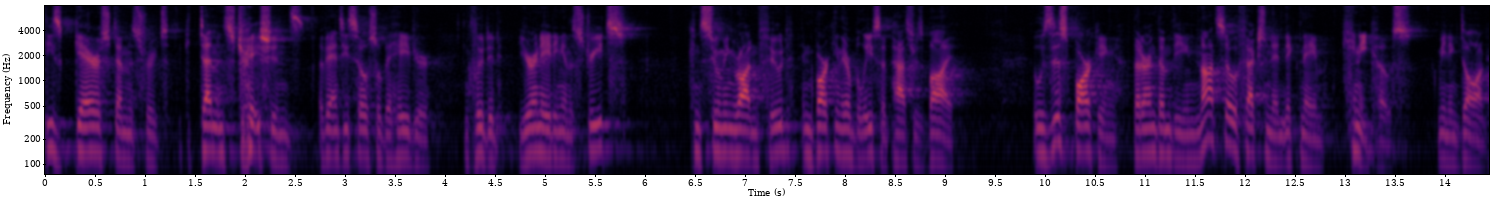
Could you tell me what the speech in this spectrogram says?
These garish demonstra- demonstrations of antisocial behavior included urinating in the streets, consuming rotten food, and barking their beliefs at passersby. It was this barking that earned them the not so affectionate nickname Kynikos, meaning dog,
